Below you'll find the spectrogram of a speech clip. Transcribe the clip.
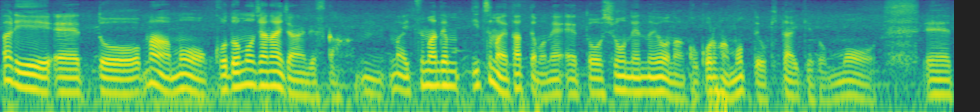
ぱりえーっとまあもう子供じゃないじゃないですか、うん。まあ、いつまでもいつまでたってもね、えーっと少年のような心は持っておきたいけどもえーっ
